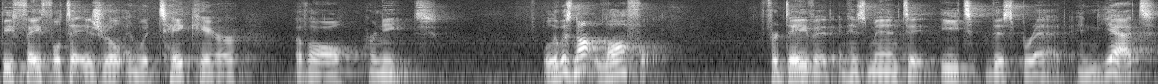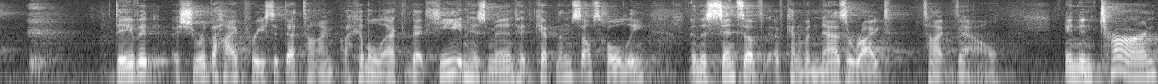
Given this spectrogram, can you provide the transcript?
be faithful to Israel and would take care of all her needs. Well, it was not lawful for David and his men to eat this bread, and yet David assured the high priest at that time, Ahimelech, that he and his men had kept themselves holy in the sense of, of kind of a Nazarite type vow. And in turn,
